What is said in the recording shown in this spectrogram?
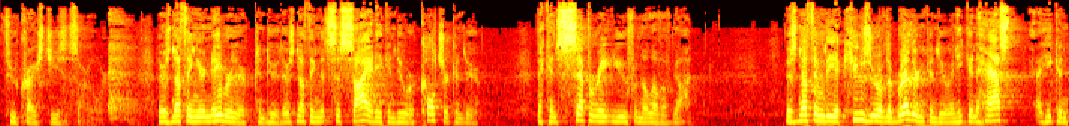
through Christ Jesus our Lord. There's nothing your neighbor there can do. There's nothing that society can do or culture can do that can separate you from the love of God. There's nothing the accuser of the brethren can do, and he can has, he can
